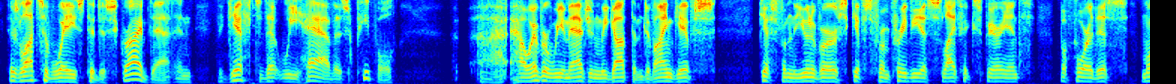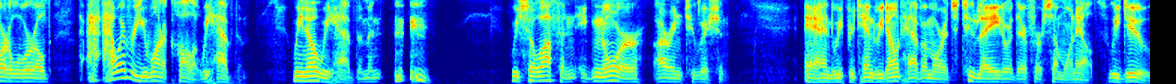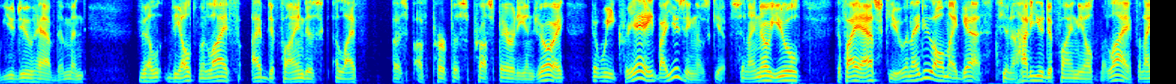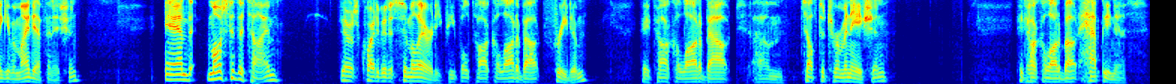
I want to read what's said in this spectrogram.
there's lots of ways to describe that. And the gifts that we have as people, uh, however we imagine we got them, divine gifts, gifts from the universe, gifts from previous life experience before this mortal world, H- however you want to call it, we have them. We know we have them. And we so often ignore our intuition and we pretend we don't have them or it's too late or they're for someone else. We do. You do have them. And the, the ultimate life I've defined as a life of purpose, prosperity, and joy that we create by using those gifts. And I know you'll, if I ask you, and I do all my guests, you know, how do you define the ultimate life? And I give them my definition. And most of the time, there's quite a bit of similarity. People talk a lot about freedom they talk a lot about um, self determination. They talk a lot about happiness.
